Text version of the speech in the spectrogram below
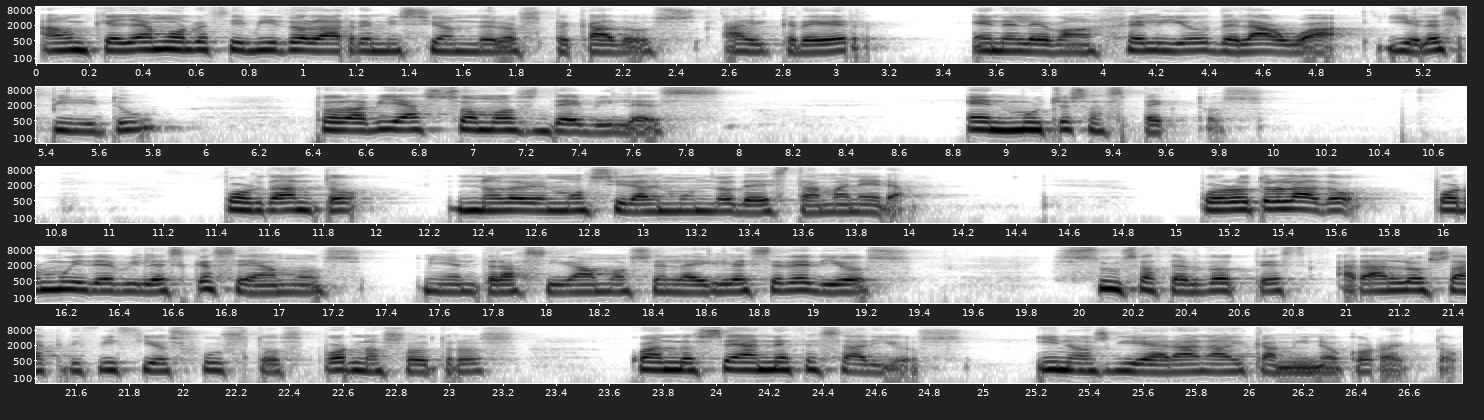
Aunque hayamos recibido la remisión de los pecados al creer en el Evangelio del agua y el Espíritu, todavía somos débiles en muchos aspectos. Por tanto, no debemos ir al mundo de esta manera. Por otro lado, por muy débiles que seamos, mientras sigamos en la Iglesia de Dios, sus sacerdotes harán los sacrificios justos por nosotros cuando sean necesarios y nos guiarán al camino correcto.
